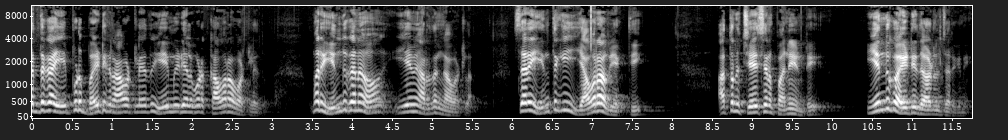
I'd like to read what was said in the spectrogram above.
పెద్దగా ఎప్పుడు బయటికి రావట్లేదు ఏ మీడియాలో కూడా కవర్ అవ్వట్లేదు. మరి ఎందుకనో ఏమీ అర్థం కావట్లేదు సరే ఇంతకీ ఎవరా వ్యక్తి? అతను చేసిన పని ఏంటి ఎందుకు ఐటీ దాడులు జరిగినాయి?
